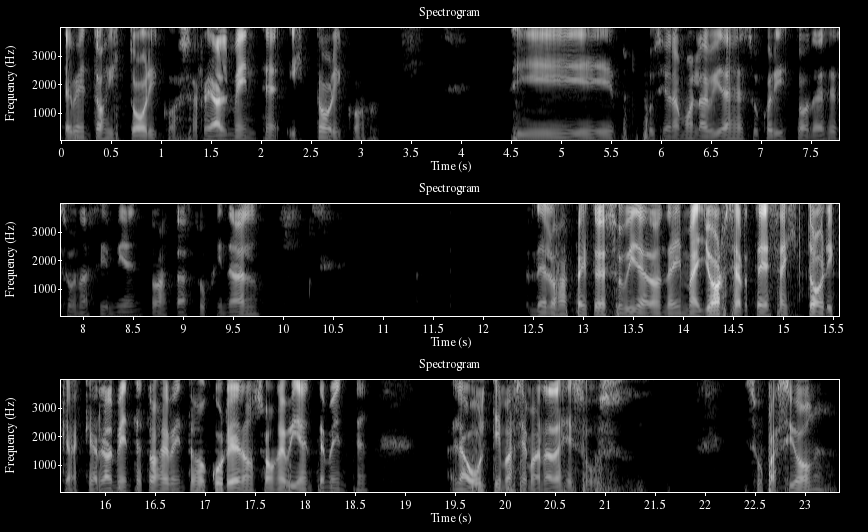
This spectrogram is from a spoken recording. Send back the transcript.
eventos históricos, realmente históricos. Si pusiéramos la vida de Jesucristo desde su nacimiento hasta su final, de los aspectos de su vida donde hay mayor certeza histórica que realmente estos eventos ocurrieron son evidentemente la última semana de Jesús, su pasión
